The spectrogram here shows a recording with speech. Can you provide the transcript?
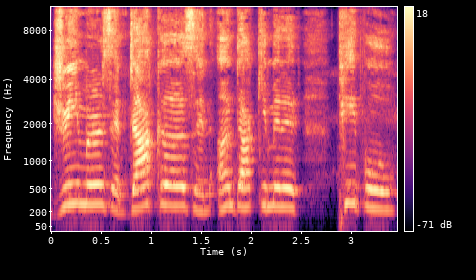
dreamers and DACAs and undocumented people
